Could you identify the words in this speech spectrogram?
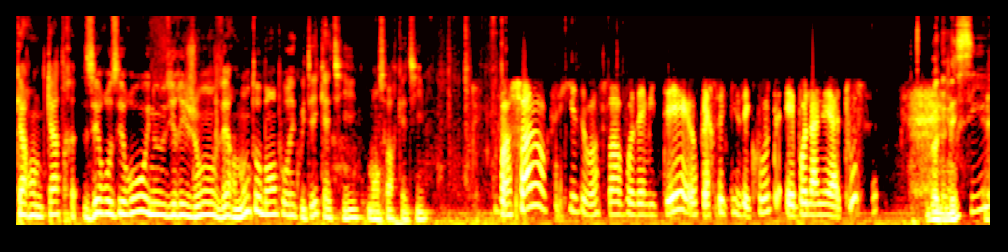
44 00 et nous nous dirigeons vers Montauban pour écouter Cathy. Bonsoir Cathy. Bonsoir Oxide, bonsoir vos invités, aux personnes qui nous écoutent et bonne année à tous. Bonne année. Merci. Euh,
